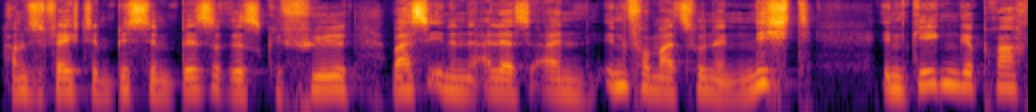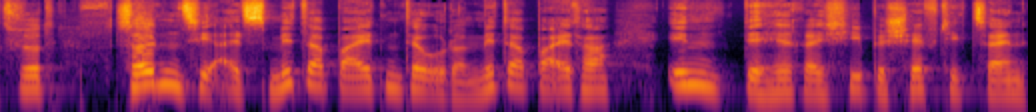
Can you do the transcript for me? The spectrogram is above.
haben Sie vielleicht ein bisschen besseres Gefühl, was Ihnen alles an Informationen nicht entgegengebracht wird. Sollten Sie als Mitarbeitende oder Mitarbeiter in der Hierarchie beschäftigt sein,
